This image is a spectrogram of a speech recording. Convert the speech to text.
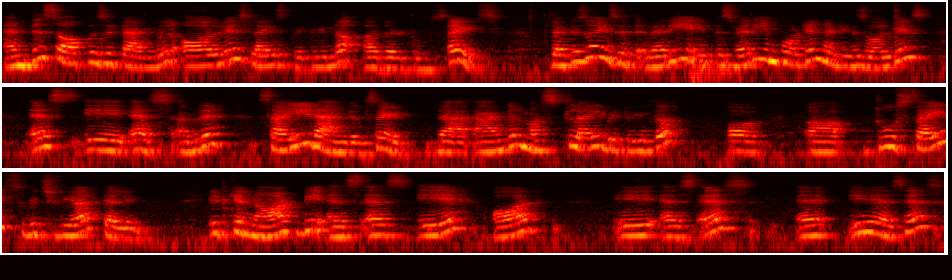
and this opposite angle always lies between the other two sides that is why is it very it is very important that it is always SAS andre side angle side the angle must lie between the uh, uh, two sides which we are telling it cannot be SSA or ASS ASS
